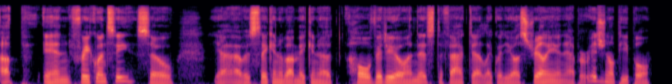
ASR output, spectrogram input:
up in frequency. So, yeah, I was thinking about making a whole video on this the fact that, like with the Australian Aboriginal people,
